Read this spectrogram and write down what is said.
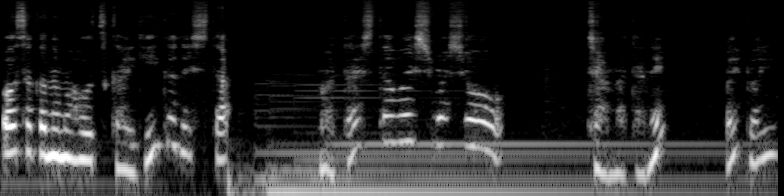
大阪の魔法使いギータでした。また明日お会いしましょう。じゃあまたね。バイバイ。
